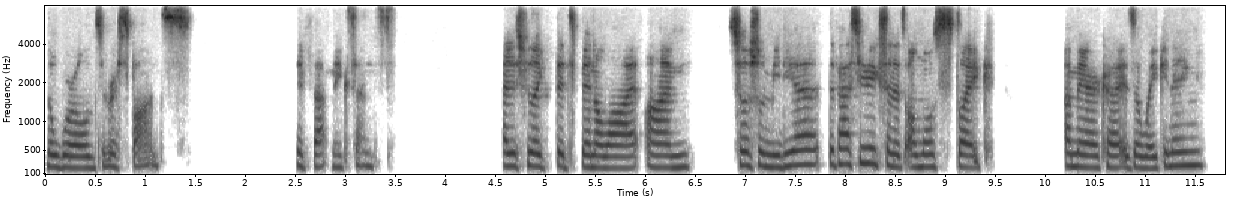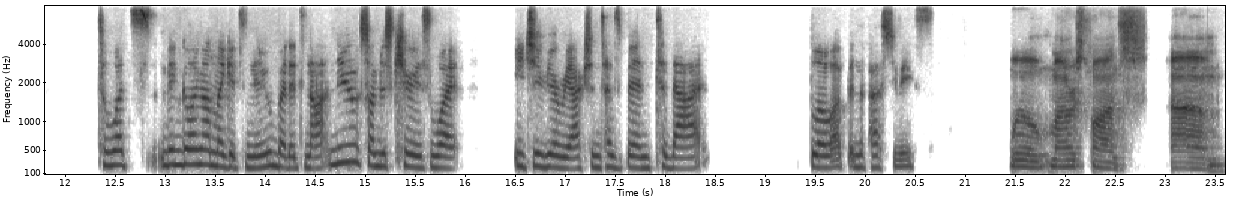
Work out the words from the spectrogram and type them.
the world's response, if that makes sense? I just feel like it's been a lot on social media the past few weeks, and it's almost like America is awakening to what's been going on. Like it's new, but it's not new. So I'm just curious what each of your reactions has been to that blow up in the past two weeks. Well, my response um,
